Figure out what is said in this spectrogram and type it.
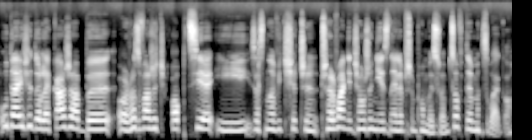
udaje się do lekarza, by rozważyć opcję i zastanowić się, czy przerwanie ciąży nie jest najlepszym pomysłem. Co w tym złego?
